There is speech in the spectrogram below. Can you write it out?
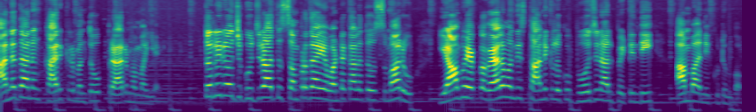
అన్నదానం కార్యక్రమంతో ప్రారంభమయ్యాయి. తొలి రోజు గుజరాత్ సంప్రదాయ వంటకాలతో సుమారు యాభై ఒక్క వేల మంది స్థానికులకు భోజనాలు పెట్టింది అంబానీ కుటుంబం.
